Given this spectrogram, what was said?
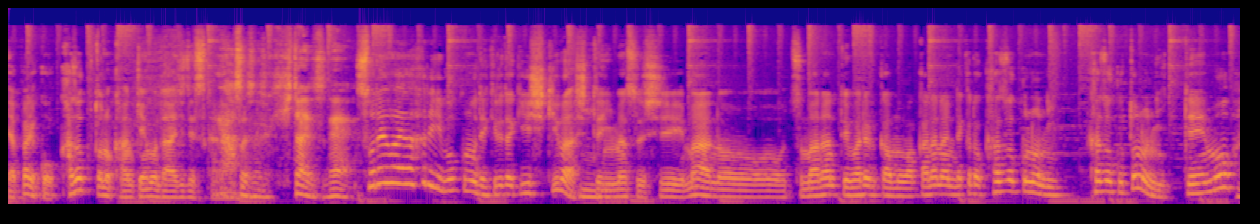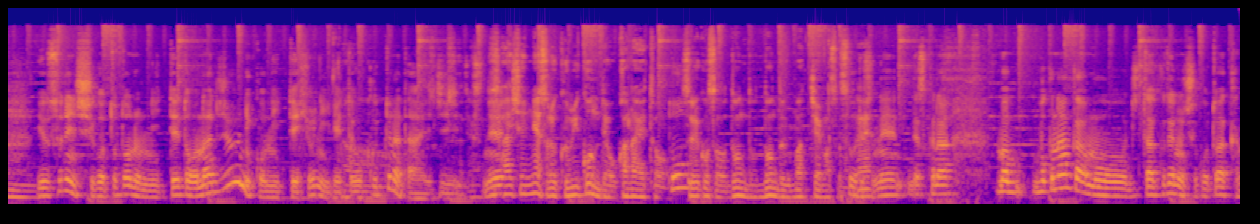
やっぱりこう、家族との関係も大事ですからそうですね。聞きたいですね。それはやはり僕もできるだけ意識はしていますし、まああの、つまらんって言われるかもわからないんだけど、家族の日家族との日程も、うん要するに仕事との日程と同じようにこう日程表に入れておくっていうのは大事ですね。最初にね、それを組み込んでおかないと、とそれこそどんどんどんどん埋まっちゃいますもんね。そうですね。ですから、まあ、僕なんかはもう自宅での仕事は必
